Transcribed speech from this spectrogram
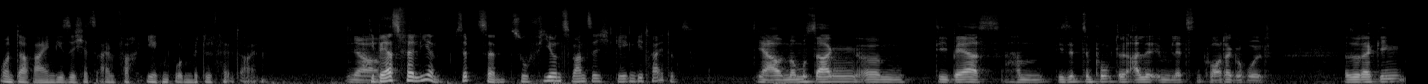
Und da reihen die sich jetzt einfach irgendwo im Mittelfeld ein. Ja. Die Bears verlieren 17 zu 24 gegen die Titans. Ja, und man muss sagen, ähm, die Bears haben die 17 Punkte alle im letzten Quarter geholt. Also da ging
